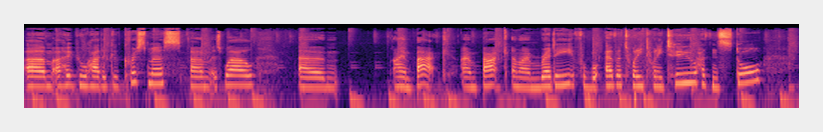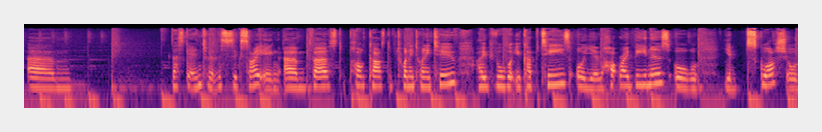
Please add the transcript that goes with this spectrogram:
Um, I hope you all had a good Christmas um, as well. Um, I am back. I'm back and I'm ready for whatever 2022 has in store. Um, let's get into it. This is exciting. Um, first podcast of 2022. I hope you've all got your cup of teas or your hot ribenas or your squash or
